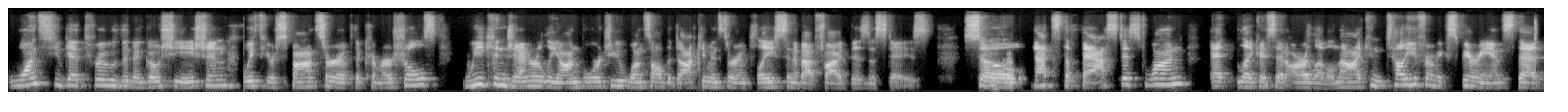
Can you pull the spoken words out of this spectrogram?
Once you get through the negotiation with your sponsor of the commercials, we can generally onboard you once all the documents are in place in about five business days. So okay. that's the fastest one at, like I said, our level. Now, I can tell you from experience that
